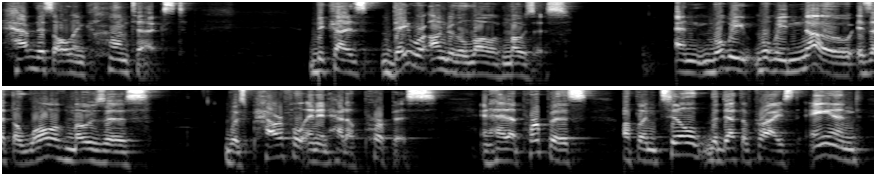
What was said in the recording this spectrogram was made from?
have this all in context because they were under the law of Moses. And what we, what we know is that the law of Moses was powerful and it had a purpose. And had a purpose up until the death of Christ, and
